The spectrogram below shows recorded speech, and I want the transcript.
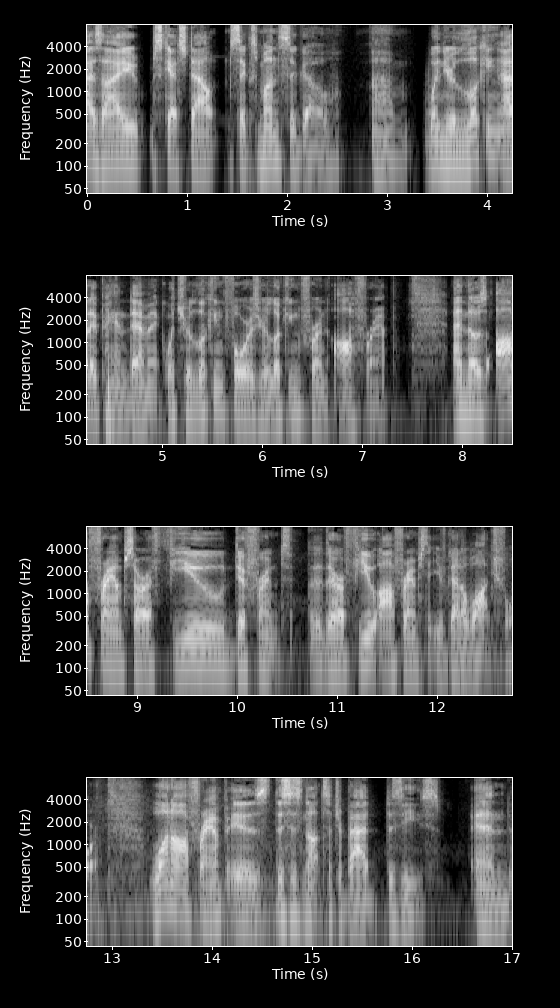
as I sketched out six months ago, um, when you're looking at a pandemic, what you're looking for is you're looking for an off ramp. And those off ramps are a few different, there are a few off ramps that you've got to watch for. One off ramp is this is not such a bad disease. And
